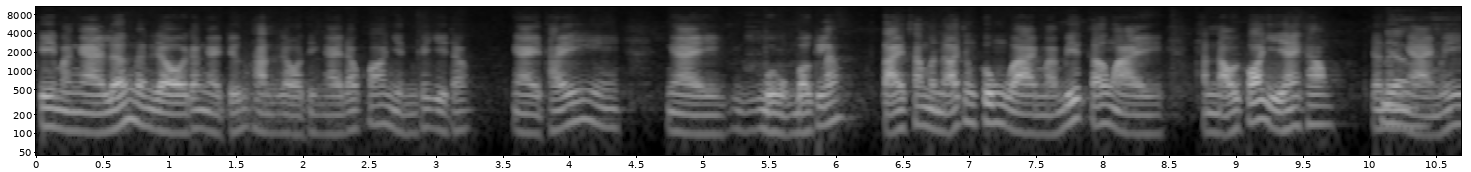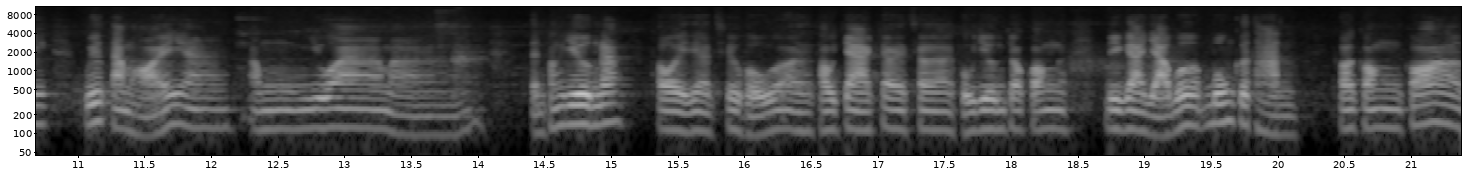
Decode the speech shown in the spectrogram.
Khi mà ngài lớn lên rồi đó ngài trưởng thành rồi thì ngài đâu có nhìn cái gì đâu. Ngài thấy ngài buồn bực lắm. Tại sao mình ở trong cung hoài mà biết ở ngoài thành nội có gì hay không cho nên Dạ. ngài mới quyết tâm hỏi à, ông vua mà tịnh phấn dương đó thôi à, sư phụ à, thôi cha cho, phụ dương cho con đi ra dạo bốn, cửa thành coi con có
